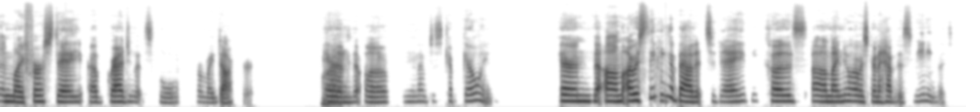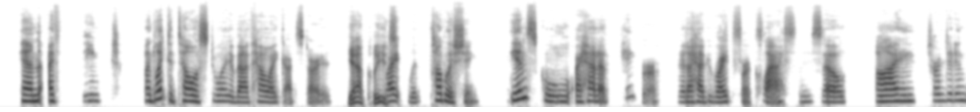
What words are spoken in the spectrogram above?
and my first day of graduate school for my doctorate. Wow. And, uh, and I just kept going. And um, I was thinking about it today because um, I knew I was going to have this meeting with you. And I think I'd like to tell a story about how I got started. Yeah, please. Right, with publishing. In school, I had a paper that I had to write for a class. And so I turned it in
